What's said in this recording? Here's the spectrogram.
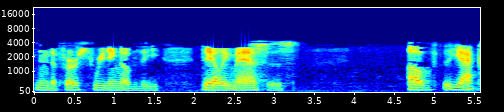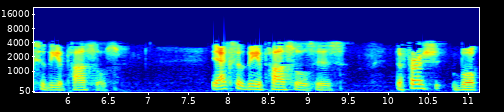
in the first reading of the daily masses of the Acts of the Apostles. The Acts of the Apostles is the first book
